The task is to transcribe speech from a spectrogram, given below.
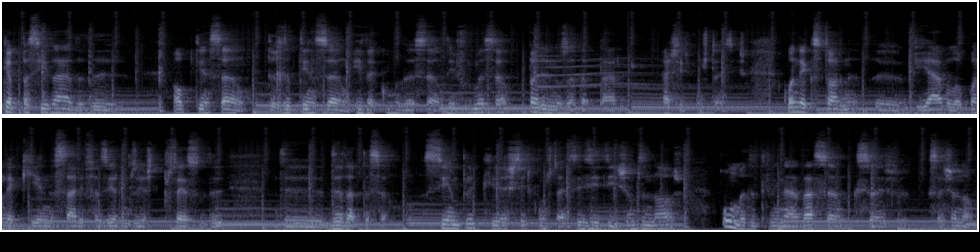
capacidade de obtenção, de retenção e de acomodação de informação para nos adaptarmos às circunstâncias. Quando é que se torna uh, viável ou quando é que é necessário fazermos este processo de, de, de adaptação? Sempre que as circunstâncias exijam de nós uma determinada ação que seja, que seja nova.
